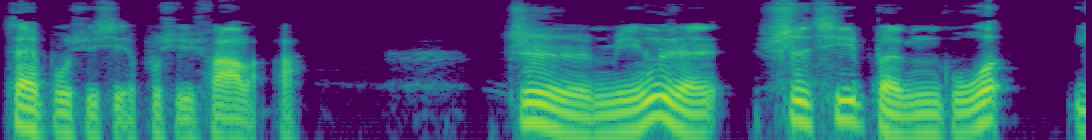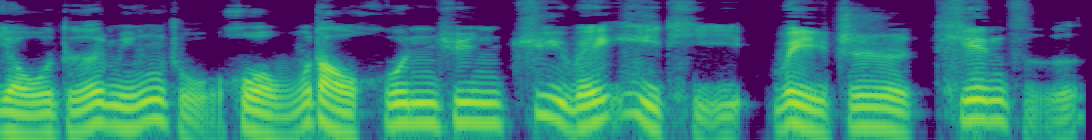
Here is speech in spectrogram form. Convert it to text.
再不许写，不许发了啊。至名人视其本国有德明主或无道昏君俱为一体，谓之天子，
